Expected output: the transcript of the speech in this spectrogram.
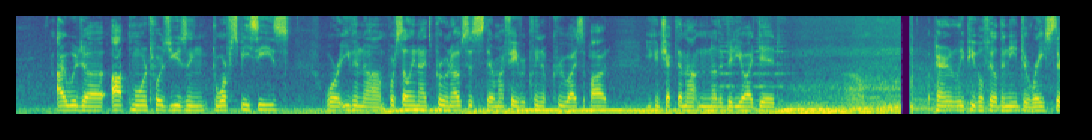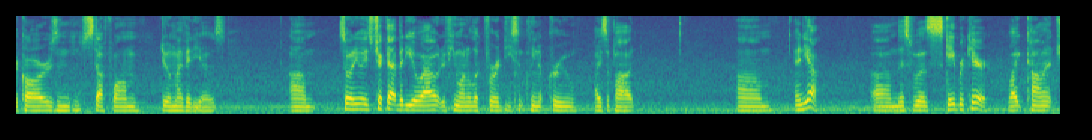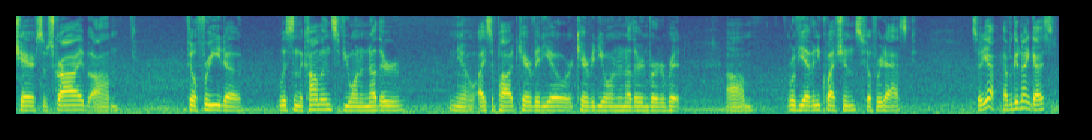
I would uh, opt more towards using dwarf species or even um, Porcellionides pruinosus. They're my favorite cleanup crew isopod. You can check them out in another video I did. Um, apparently, people feel the need to race their cars and stuff while I'm doing my videos. Um, so, anyways, check that video out if you want to look for a decent cleanup crew isopod. Um, and yeah, um, this was Scaber Care. Like, comment, share, subscribe. Um, feel free to listen in the comments if you want another, you know, isopod care video or care video on another invertebrate. Um, or if you have any questions, feel free to ask. So yeah, have a good night, guys.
